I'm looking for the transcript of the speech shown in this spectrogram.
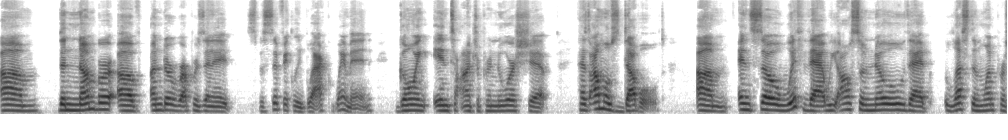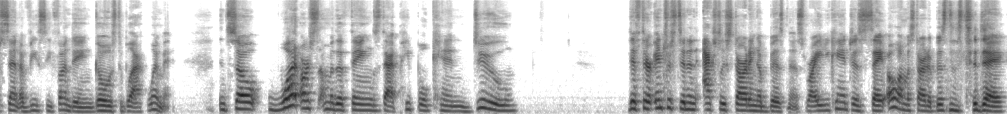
um, the number of underrepresented, specifically Black women going into entrepreneurship has almost doubled. Um, and so, with that, we also know that less than 1% of VC funding goes to Black women. And so, what are some of the things that people can do if they're interested in actually starting a business, right? You can't just say, oh, I'm gonna start a business today.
